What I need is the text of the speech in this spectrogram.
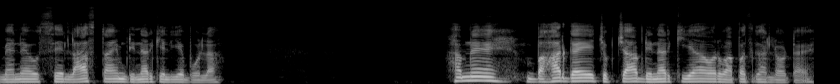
मैंने उससे लास्ट टाइम डिनर के लिए बोला। हमने बाहर गए चुपचाप डिनर किया और वापस घर लौट आए।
